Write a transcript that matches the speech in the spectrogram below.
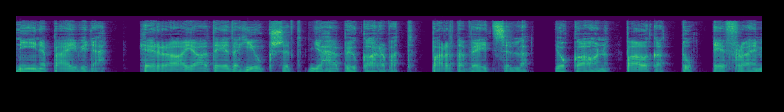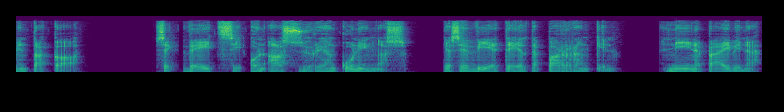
Niinä päivinä Herra ajaa teiltä hiukset ja häpykarvat partaveitsellä, joka on palkattu Efraimin takaa. Se veitsi on Assyrian kuningas, ja se vie teiltä parrankin. Niinä päivinä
